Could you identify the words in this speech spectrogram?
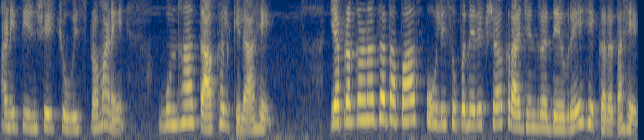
आणि तीनशे चोवीस प्रमाणे गुन्हा दाखल केला आहे. या प्रकरणाचा तपास पोलीस उपनिरीक्षक राजेंद्र देवरे हे करत आहेत.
